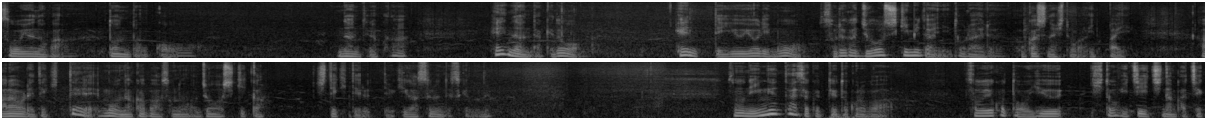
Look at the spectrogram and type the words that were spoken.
そういうのがどんどんこう何て言うのかな。変なんだけど変っていうよりもそれが常識みたいに捉えるおかしな人がいっぱい現れてきてもう半ばその常識化してきてるっていう気がするんですけどね。その人間対策っていうところはそういうことを言う人いちいちなんかチェッ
